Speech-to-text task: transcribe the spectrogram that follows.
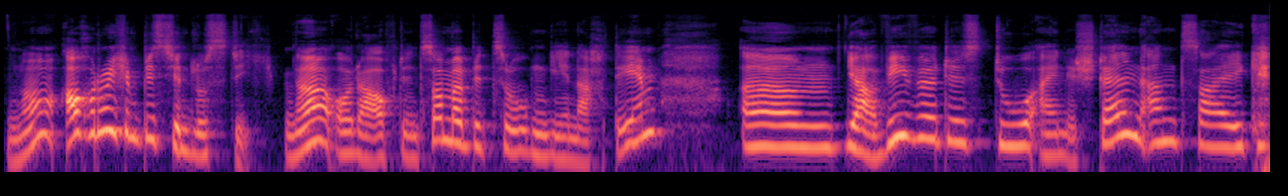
Ja, auch ruhig ein bisschen lustig ne? oder auf den Sommer bezogen, je nachdem. Ähm, ja, wie würdest du eine Stellenanzeige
